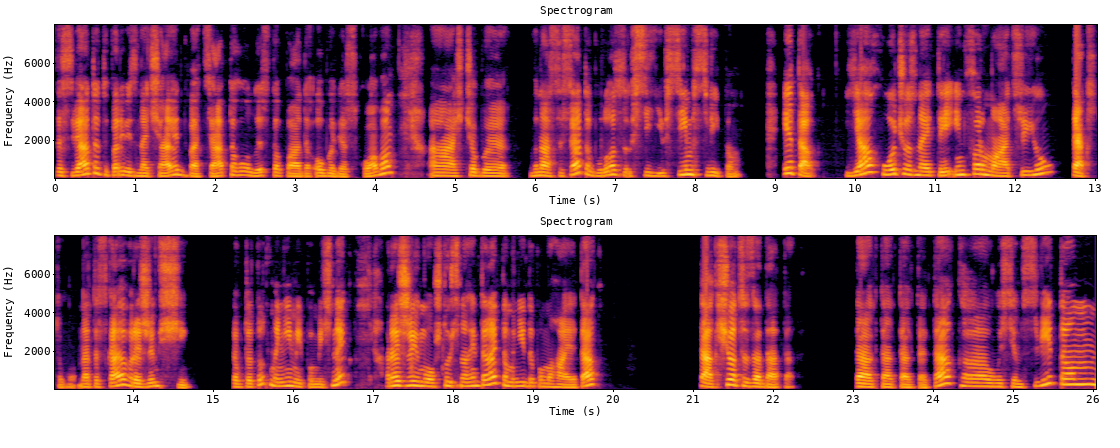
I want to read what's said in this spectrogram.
це свято тепер відзначають 20 листопада. Обов'язково, щоб в нас це свято було з всі, всім світом. І так, я хочу знайти інформацію текстову, натискаю в режим «Щі». Тобто тут мені мій помічник режиму штучного інтелекту мені допомагає, так? Так, що це за дата? Так, так, так, так, так. е, Усім світом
